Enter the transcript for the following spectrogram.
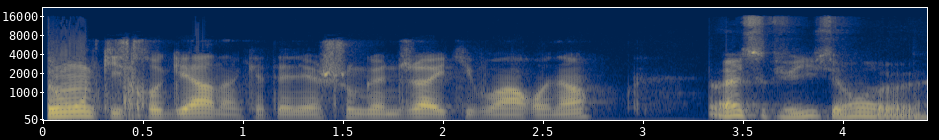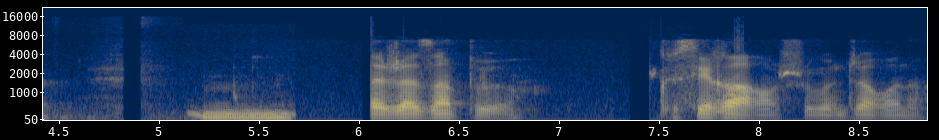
Tout le monde qui se regarde, hein, est à Shungonja et qui voit un Ronin, Ouais, c'est ce que je dis, c'est vraiment. euh, hmm, ça jase un peu. hein. Que c'est rare, hein, Shungonja Ronin.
